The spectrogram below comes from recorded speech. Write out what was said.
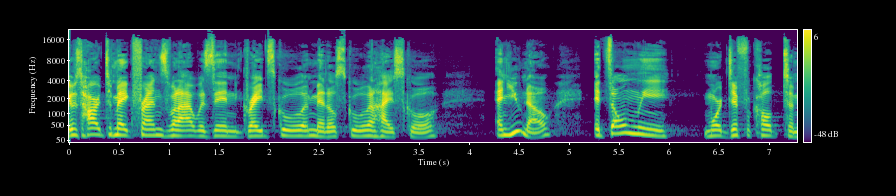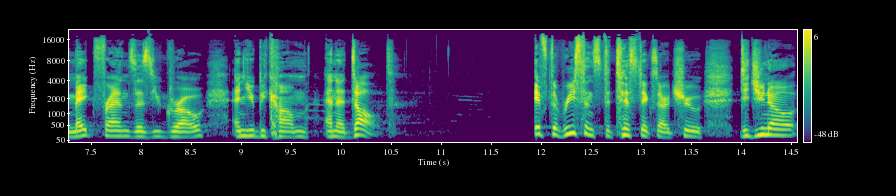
It was hard to make friends when I was in grade school and middle school and high school. And you know, it's only more difficult to make friends as you grow and you become an adult. If the recent statistics are true, did you know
